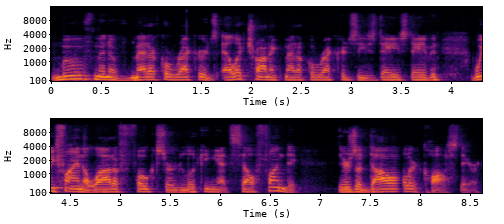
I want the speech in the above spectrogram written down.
movement of medical records, electronic medical records these days, David, we find a lot of folks are looking at self funding. There's a dollar cost there.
